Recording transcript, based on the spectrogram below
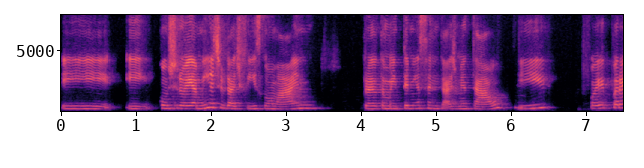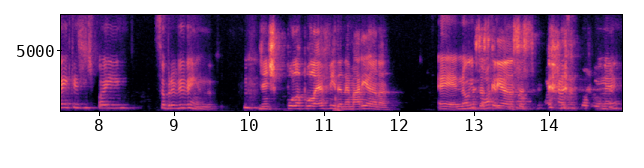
e, e continuei a minha atividade física online, para eu também ter minha sanidade mental e foi por aí que a gente foi sobrevivendo. Gente, pula-pula é vida, né, Mariana? É, não Essas importa. crianças. A toda, né?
